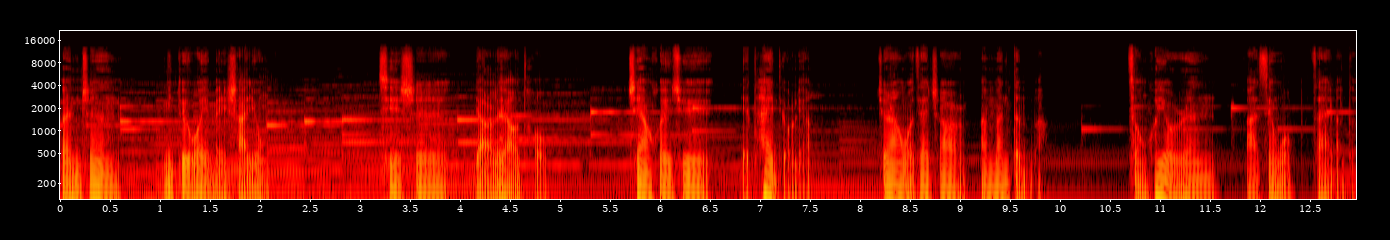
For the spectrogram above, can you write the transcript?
反正……”你对我也没啥用。其实摇了摇头，这样回去也太丢脸了，就让我在这儿慢慢等吧，总会有人发现我不在了的。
